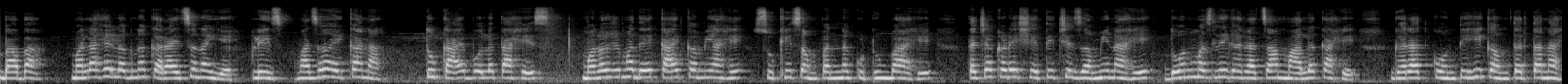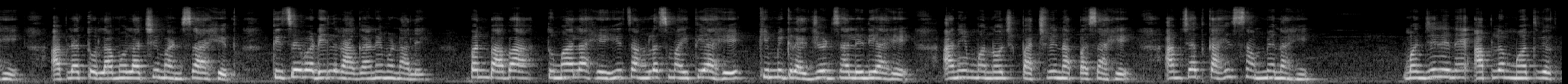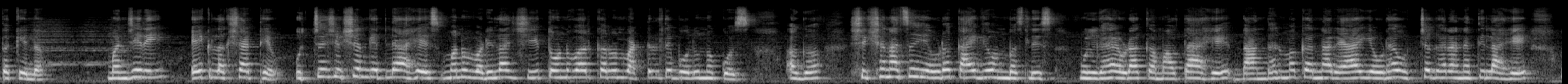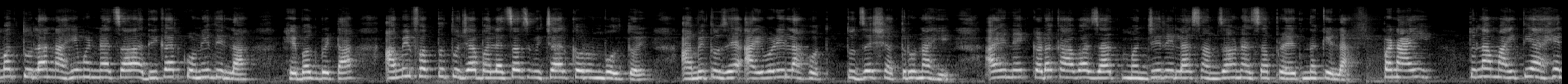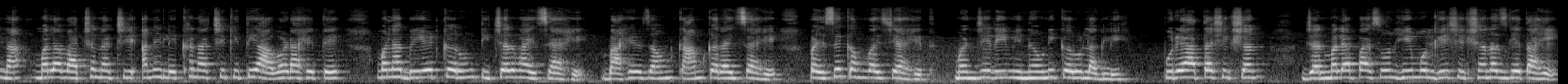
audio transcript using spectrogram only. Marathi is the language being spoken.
बाबा मला हे लग्न करायचं नाही आहे प्लीज माझं ऐका ना. तू काय बोलत आहेस? मनोजमध्ये काय कमी आहे? सुखी संपन्न कुटुंब आहे. त्याच्याकडे शेतीची जमीन आहे. दोन मजली घराचा मालक आहे. घरात कोणतीही कमतरता नाही. आपल्या तोलामोलाची माणसं आहेत. तिचे वडील रागाने म्हणाले पण बाबा तुम्हाला हेही चांगलंच माहिती आहे की मी ग्रॅज्युएट झालेली आहे आणि मनोज पाचवी नापास आहे. आमच्यात काहीच साम्य नाही. मंजिरीने आपलं मत व्यक्त केलं. मंजिरी एक लक्षात ठेव. उच्च शिक्षण घेतले आहेस म्हणून वडिलांशी तोंडवर करून वाटेल ते बोलू नकोस. अगं शिक्षणाचं एवढं काय घेऊन बसलीस? मुलगा एवढा कमावता आहे दानधर्म करणाऱ्या एवढ्या उच्च घराण्यातील आहे मग तुला नाही म्हणण्याचा अधिकार कोणी दिला? हे बघ बेटा आम्ही फक्त तुझ्या भल्याचाच विचार करून बोलतोय. आम्ही तुझे आईवडील आहोत तुझे शत्रू नाही. आईने कडक आवाजात मंजिरीला समजावण्याचा प्रयत्न केला. पण आई तुला माहिती आहे ना मला वाचनाची आणि लेखनाची किती आवड आहे ते? मला बी एड करून टीचर व्हायचे आहे. बाहेर जाऊन काम करायचे आहे. पैसे कमवायचे आहेत. मंजिरी विनवणी करू लागली. पुरे आता शिक्षण? जन्मल्यापासून ही मुलगी शिक्षणच घेत आहे.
